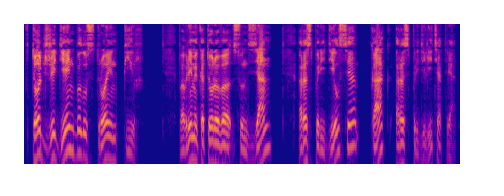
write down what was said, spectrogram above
В тот же день был устроен пир, во время которого Сунцзян распорядился, как распределить отряды.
